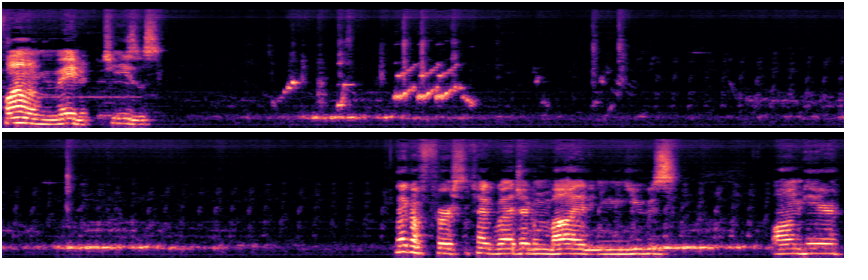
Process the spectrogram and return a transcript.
Finally, we made it. Jesus. Like a first attack badge I can buy can use on here.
